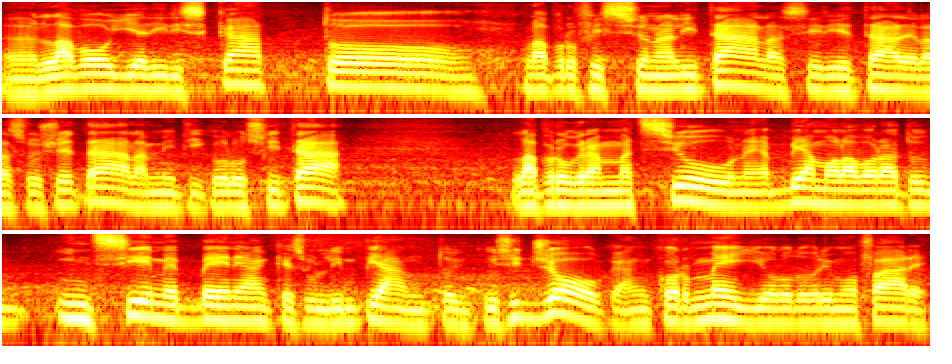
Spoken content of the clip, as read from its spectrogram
eh, la voglia di riscatto, la professionalità, la serietà della società, la meticolosità la programmazione, abbiamo lavorato insieme bene anche sull'impianto in cui si gioca, ancora meglio lo dovremo fare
